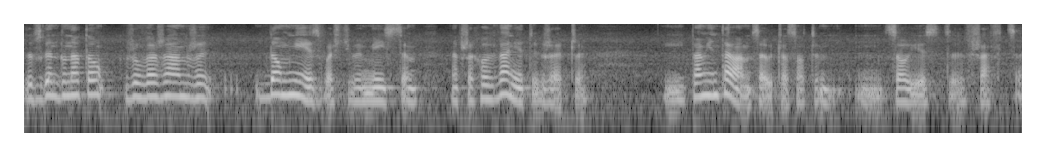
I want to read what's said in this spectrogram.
ze względu na to, że uważałam, że dom nie jest właściwym miejscem na przechowywanie tych rzeczy. I pamiętałam cały czas o tym, co jest w szafce.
